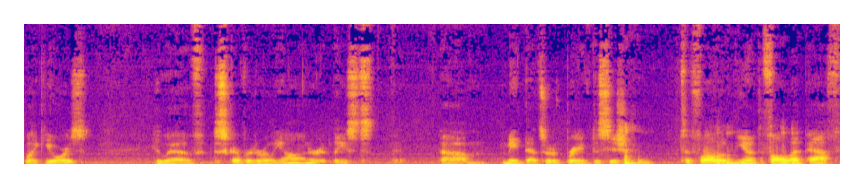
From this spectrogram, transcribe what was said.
like yours, who have discovered early on, or at least um, made that sort of brave decision. To follow, mm-hmm. you know, to follow mm-hmm. that path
